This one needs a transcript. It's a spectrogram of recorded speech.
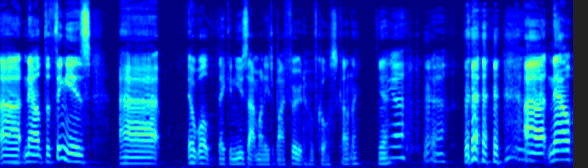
Uh, now, the thing is, uh, uh, well, they can use that money to buy food, of course, can't they? Yeah. Yeah. Yeah. uh, now,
